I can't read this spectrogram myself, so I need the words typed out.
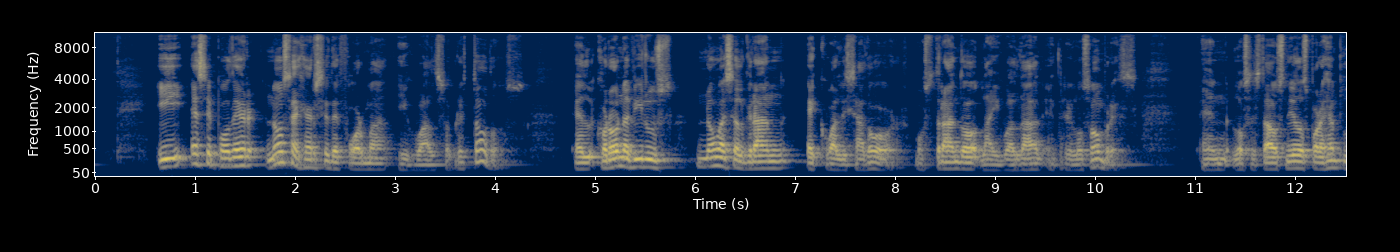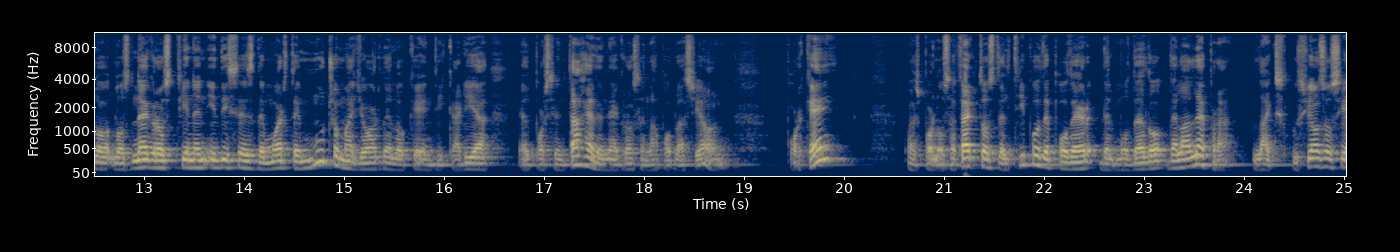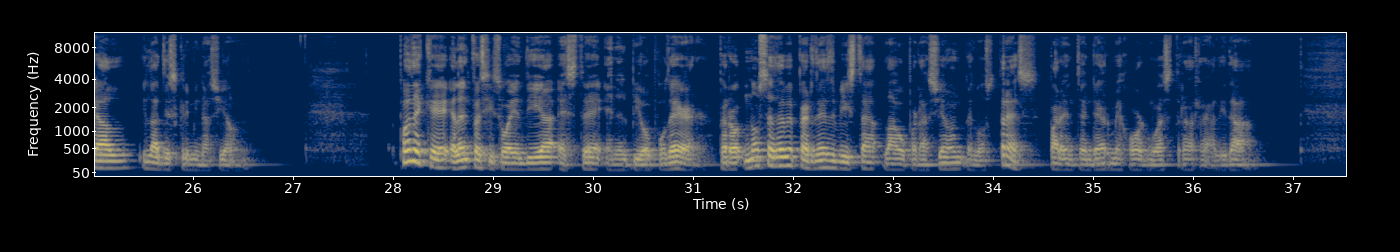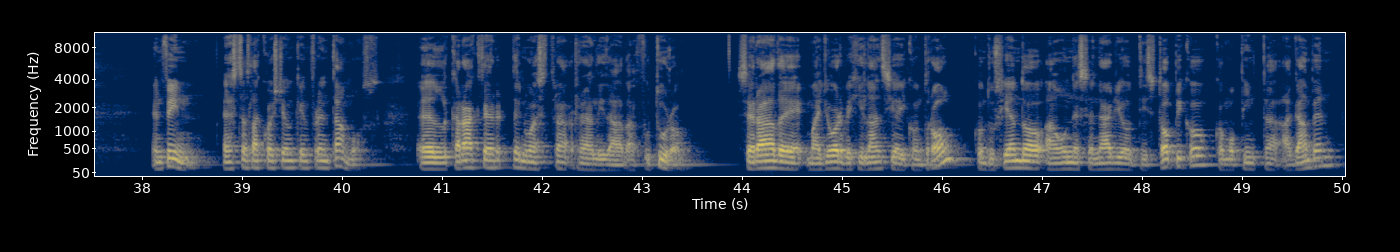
Y ese poder no se ejerce de forma igual sobre todos. El coronavirus no es el gran ecualizador, mostrando la igualdad entre los hombres. En los Estados Unidos, por ejemplo, los negros tienen índices de muerte mucho mayor de lo que indicaría el porcentaje de negros en la población. ¿Por qué? Pues por los efectos del tipo de poder del modelo de la lepra, la exclusión social y la discriminación. Puede que el énfasis hoy en día esté en el biopoder, pero no se debe perder de vista la operación de los tres para entender mejor nuestra realidad. En fin, esta es la cuestión que enfrentamos, el carácter de nuestra realidad a futuro. ¿Será de mayor vigilancia y control, conduciendo a un escenario distópico como pinta Agamben?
